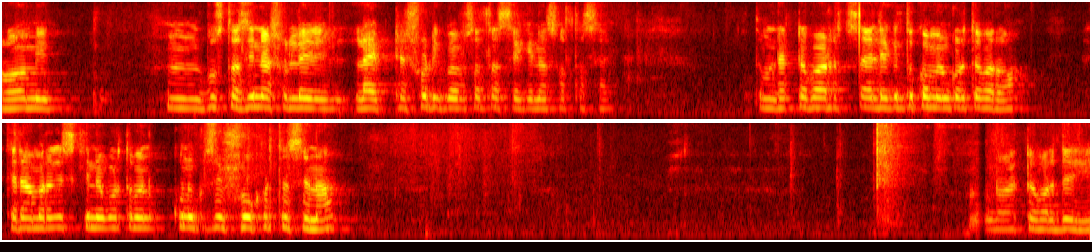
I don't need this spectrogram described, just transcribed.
র আমি বুঝতেছি না আসলে লাইফটা সঠিকভাবে চলতেছে কিনা, চলতেছে। তোমরা একটা বার চাইলে কিন্তু কমেন্ট করতে পারো। এখানে আমার স্ক্রিনে বর্তমান কোনো কিছু শো করতেছে না। একটা বার দেখি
